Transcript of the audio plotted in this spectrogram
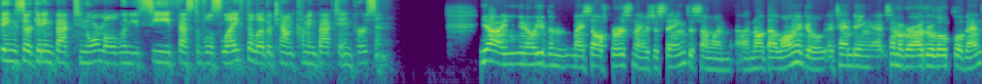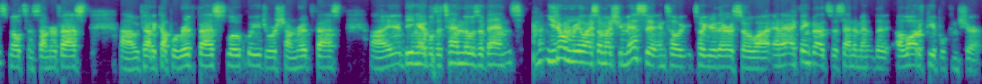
things are getting back to normal when you see festivals like the Leathertown coming back to in person yeah, you know, even myself personally, I was just saying to someone uh, not that long ago, attending some of our other local events, Milton Summerfest. Uh, we've had a couple Rib Fest locally, Georgetown Rib Fest. Uh, being able to attend those events, you don't realize how much you miss it until until you're there. So, uh, and I think that's a sentiment that a lot of people can share.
